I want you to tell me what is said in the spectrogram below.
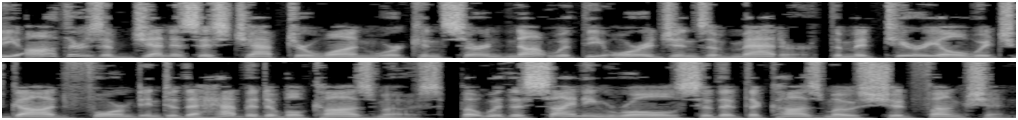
The authors of Genesis chapter 1 were concerned not with the origins of matter the material which God formed into the habitable cosmos, but with assigning roles so that the cosmos should function.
